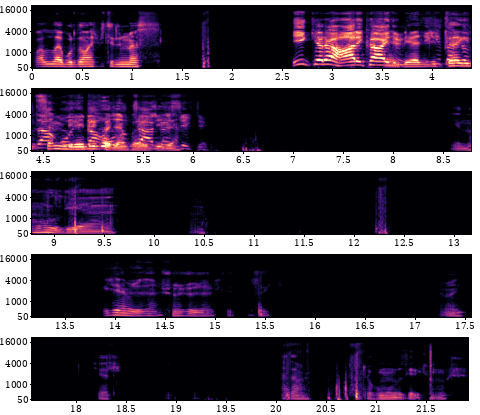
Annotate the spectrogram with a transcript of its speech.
Vallahi burada maç bitirilmez. İlk yarı harikaydı. Yani birazcık İki daha takım da gitsem oyunda birebir kalacağım oldukça kaleciyle. agresifti. Ya ne oldu ya? Geçelim zaten. Şunu şöyle hareket ettirsek. Hemen geçer. Ha tamam. Dokunmamız gerekiyormuş.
